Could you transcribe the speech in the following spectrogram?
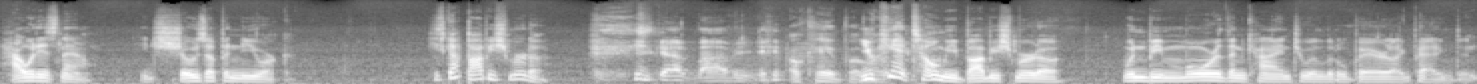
how it is now. He just shows up in New York. He's got Bobby Shmurda. He's got Bobby. okay, but You like, can't tell me Bobby Shmurda wouldn't be more than kind to a little bear like Paddington.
